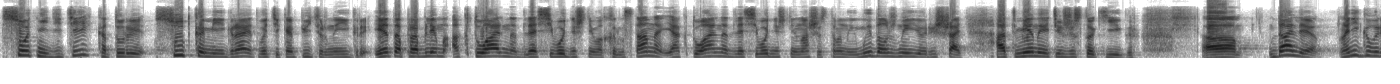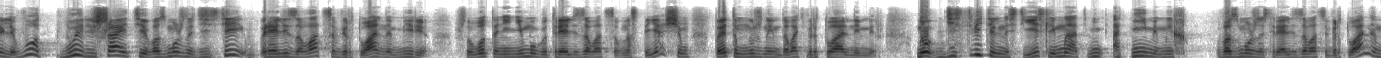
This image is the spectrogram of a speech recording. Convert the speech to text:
сотни детей, которые сутками играют в эти компьютерные игры. И эта проблема актуальна для сегодняшнего Кыргызстана и актуальна для сегодняшней нашей страны. Мы должны ее решать. Отмена этих жестоких игр. А, далее, они говорили, вот вы лишаете возможность детей реализоваться в виртуальном мире, что вот они не могут реализоваться в настоящем, поэтому нужно им давать виртуальный мир. Но в действительности, если мы отнимем их возможность реализоваться в виртуальном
